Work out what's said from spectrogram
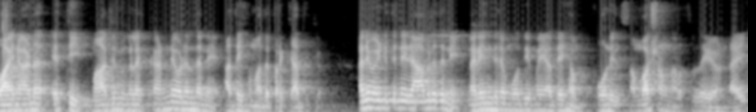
വയനാട് എത്തി മാധ്യമങ്ങളെ കണ്ട ഉടൻ തന്നെ അദ്ദേഹം അത് പ്രഖ്യാപിക്കും. അതിനുവേണ്ടി തന്നെ രാവിലെ തന്നെ നരേന്ദ്രമോദിയുമായി അദ്ദേഹം ഫോണിൽ സംഭാഷണം നടത്തുകയുണ്ടായി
